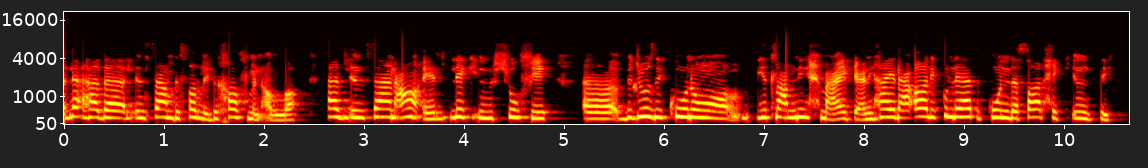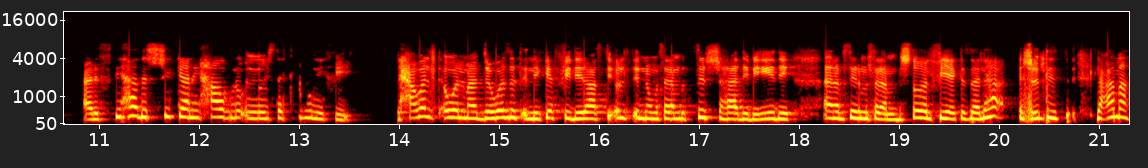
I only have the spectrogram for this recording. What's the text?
لا هذا الإنسان بيصلي بخاف من الله. هذا الإنسان عاقل. ليك إنه تشوفي آه بجوز يكونوا يطلع منيح معك. يعني هاي العقالة كلها تكون لصالحك أنت. عرفتي؟ هذا الشيء كان يحاولوا إنه يسكتوني فيه. حاولت أول ما تجوزت إني كفي دراستي قلت إنه مثلا بتصير شهادة بإيدي أنا بصير مثلا بشتغل فيها كذا. لا إيش أنت العمى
